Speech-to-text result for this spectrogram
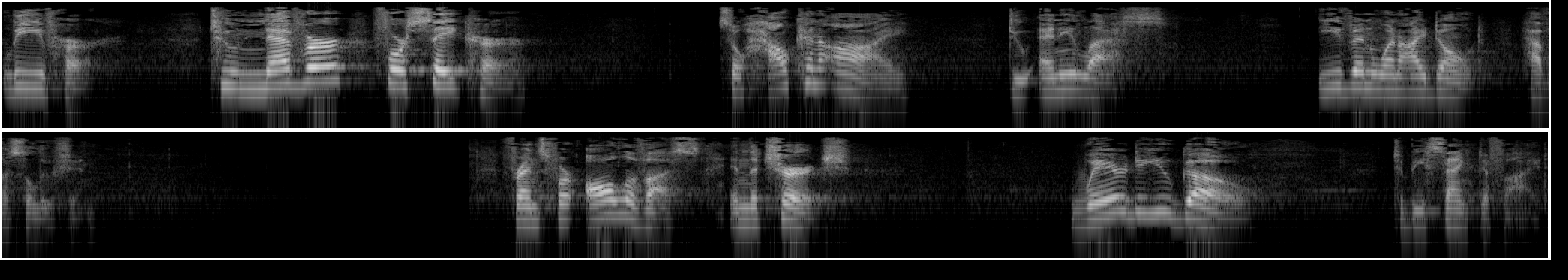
leave her, to never forsake her. So how can I do any less, even when I don't have a solution? Friends, for all of us in the church, where do you go to be sanctified?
